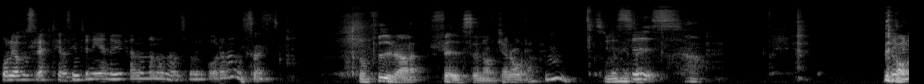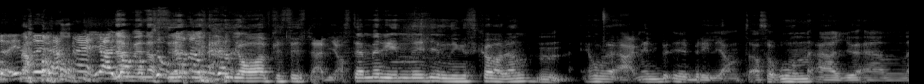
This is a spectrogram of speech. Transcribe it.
Hon har också släppt hela sin turné nu ifall någon annan som vill gå den annanstans. Exakt. De fyra facen av Carola. Heter. Precis. Är vi nöjda? Är vi nöjda? Nej, ja, Nej, Jakob men tog alla orden. alltså, ja, precis. Nej, Jag stämmer in i hyllningskören. Mm. Hon är nej, men, b- briljant. Alltså hon är ju en...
